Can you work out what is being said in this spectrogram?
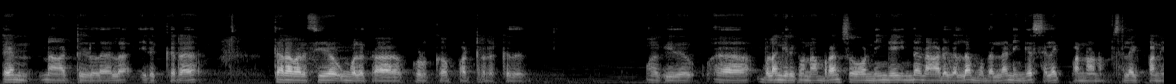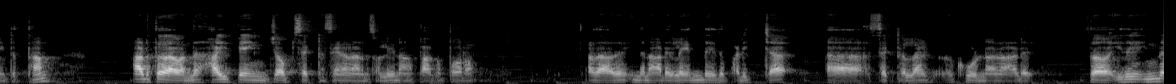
டென் நாட்டுகளில் இருக்கிற தரவரிசையை உங்களுக்காக கொடுக்கப்பட்டிருக்குது. உங்களுக்கு இது விளங்கியிருக்கும் நம்புகிறேன் ஸோ நீங்கள் இந்த நாடுகளில் முதல்ல நீங்கள் செலக்ட் பண்ணணும். செலக்ட் பண்ணிட்டு தான் அடுத்ததாக வந்து ஹை பேயிங் ஜாப் செக்டர்ஸ் என்னென்னு சொல்லி நாங்கள் பார்க்க போகிறோம் அதாவது இந்த நாடுகளில் எந்த இது படித்தா செக்டரில் கூடின நாடு. ஸோ இது இந்த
